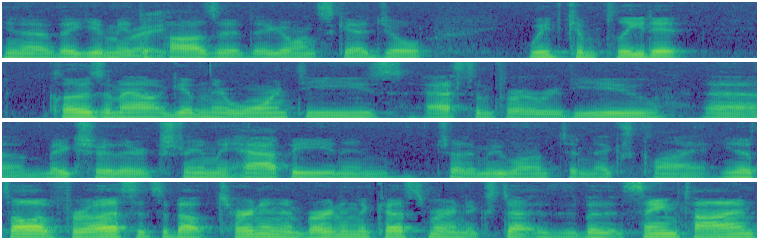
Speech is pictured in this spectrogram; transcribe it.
You know, they give me a right. deposit, they go on schedule. We'd complete it, close them out, give them their warranties, ask them for a review, um, make sure they're extremely happy, and then try to move on to the next client. You know, it's all for us. It's about turning and burning the customer, and ext- but at the same time,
